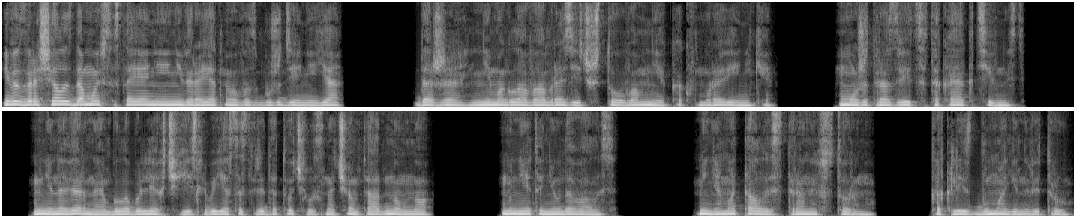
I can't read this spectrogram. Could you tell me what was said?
и возвращалась домой в состоянии невероятного возбуждения. Я даже не могла вообразить, что во мне, как в муравейнике, может развиться такая активность. Мне, наверное, было бы легче, если бы я сосредоточилась на чем-то одном, но мне это не удавалось. Меня мотало из стороны в сторону, как лист бумаги на ветру.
